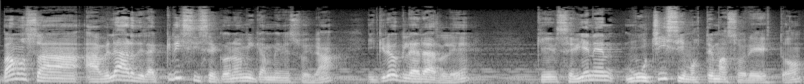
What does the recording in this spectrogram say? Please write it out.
vamos a hablar de la crisis económica en Venezuela y quiero aclararle que se vienen muchísimos temas sobre esto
